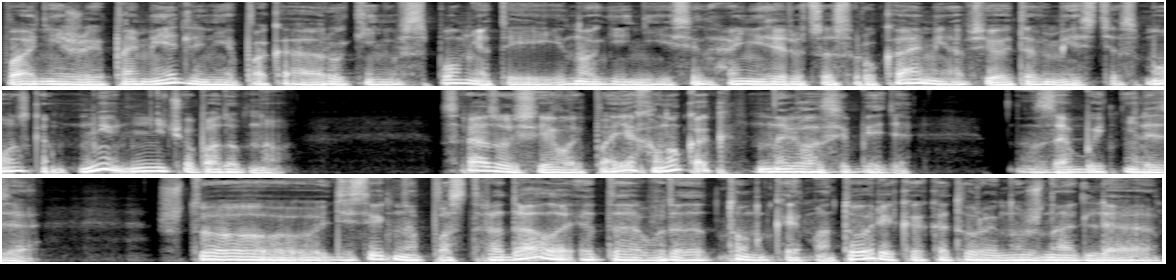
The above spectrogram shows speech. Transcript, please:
пониже и помедленнее, пока руки не вспомнят и ноги не синхронизируются с руками, а все это вместе с мозгом. Ни, ничего подобного. Сразу сел и поехал. Ну, как на велосипеде. Забыть нельзя. Что действительно пострадало, это вот эта тонкая моторика, которая нужна для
